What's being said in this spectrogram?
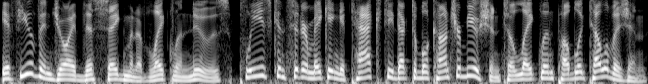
If you've enjoyed this segment of Lakeland News, please consider making a tax-deductible contribution to Lakeland Public Television.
